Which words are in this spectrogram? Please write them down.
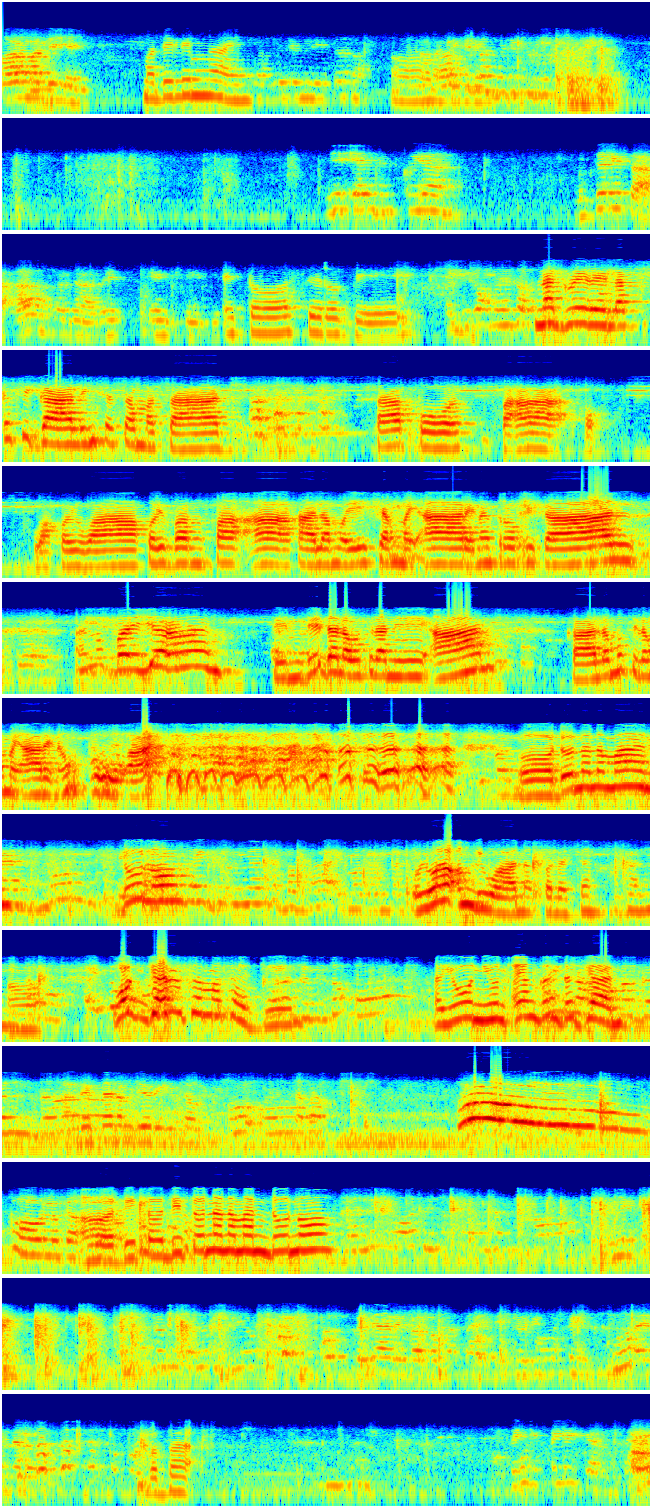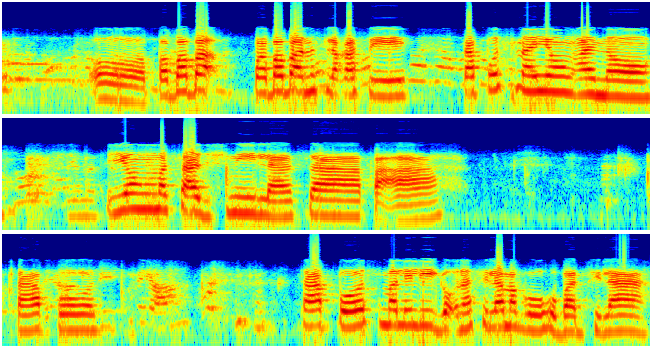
Para madilim. Madilim nga eh. Madilim dito no? Oo, Bakit madilim. madilim dito eh? I-edit ko yan. Magsalita ka, MTV. Ito, si Ruby. Nagre-relax kasi galing siya sa massage. Tapos, oh, wakoy-wakoy bang paa. Akala mo eh, siyang may-ari ng tropical. Ano ba yan? Hindi, dalawa sila ni Ann. Kala mo silang may-ari ng upuan. oh, doon na naman. Doon, oh. Uy, wow, ang liwanag pala dyan. Oh. Wag dyan sa ko. Ayun, yun. Ay, ang ganda dyan. Maganda. Ang ganda ng view rito. Oo. Sarap. Woo! Kahulog ako. Oh, dito, dito na naman doon, oh. Baba. Oh, pababa, pababa na sila kasi tapos na yung ano, yung massage nila sa paa. Tapos, yan. tapos maliligo na sila, maghuhubad sila.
